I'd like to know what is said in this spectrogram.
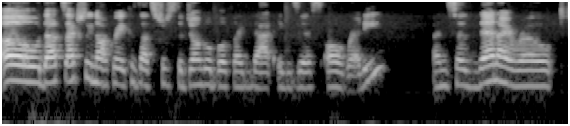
oh, that's actually not great because that's just the Jungle Book, like that exists already. And so then I wrote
